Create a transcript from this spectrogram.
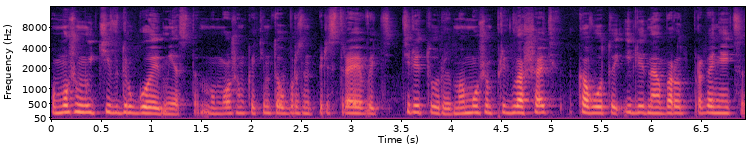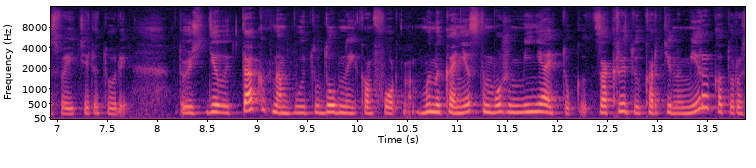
мы можем уйти в другое место, мы можем каким-то образом перестраивать территорию, мы можем приглашать кого-то или наоборот прогонять со своей территории. То есть делать так, как нам будет удобно и комфортно. Мы наконец-то можем менять ту закрытую картину мира, которая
